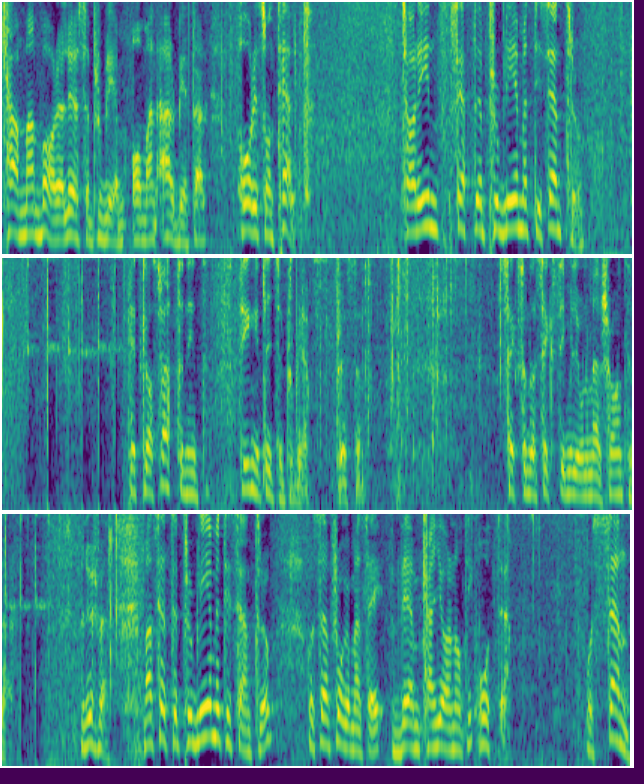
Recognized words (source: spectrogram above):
kan man bara lösa problem om man arbetar horisontellt. Tar in, sätter problemet i centrum. Ett glas vatten är, inte, är inget litet problem förresten. 660 miljoner människor har inte det här. Men hur som helst. Man sätter problemet i centrum och sen frågar man sig, vem kan göra någonting åt det? Och sen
